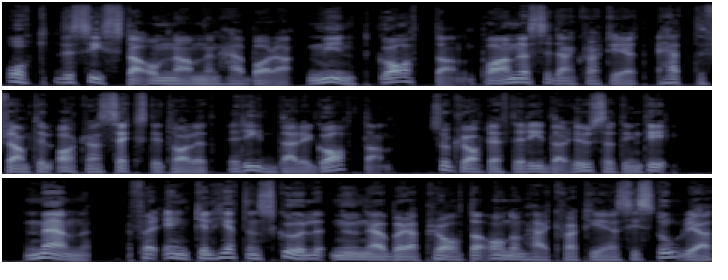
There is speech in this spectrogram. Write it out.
Och det sista om namnen här bara, Myntgatan på andra sidan kvarteret hette fram till 1860-talet Riddaregatan. Såklart efter Riddarhuset intill. Men för enkelhetens skull, nu när jag börjar prata om de här kvarterens historia,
